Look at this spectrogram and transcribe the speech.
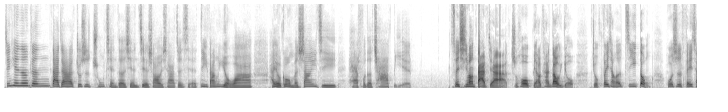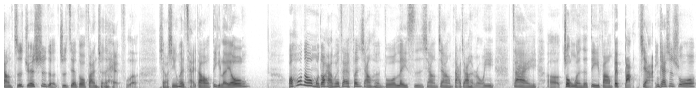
今天呢，跟大家就是粗浅的先介绍一下这些地方有啊，还有跟我们上一集 have 的差别。所以希望大家之后不要看到有就非常的激动，或是非常直觉式的直接都翻成 have 了，小心会踩到地雷哦。往后呢，我们都还会再分享很多类似像这样，大家很容易在呃中文的地方被绑架，应该是说。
